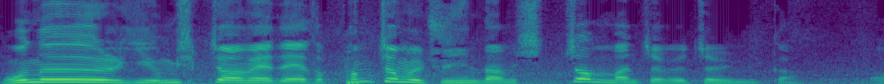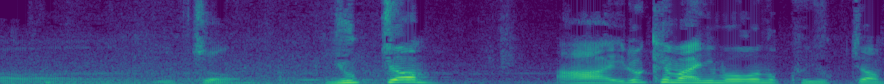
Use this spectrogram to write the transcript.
오늘 이 음식점에 대해서 평점을 주신다면 10점 만점 몇 점입니까? 어, 6점. 6점? 아, 이렇게 많이 먹어놓고 6점.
